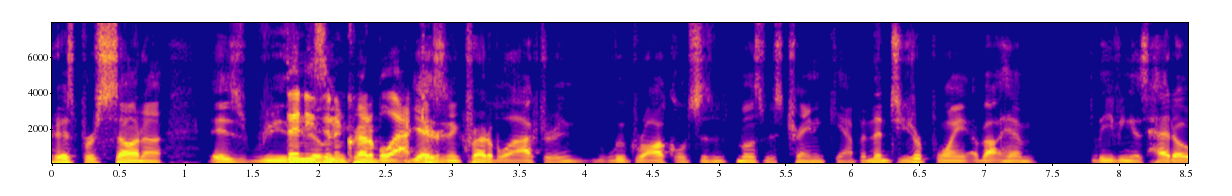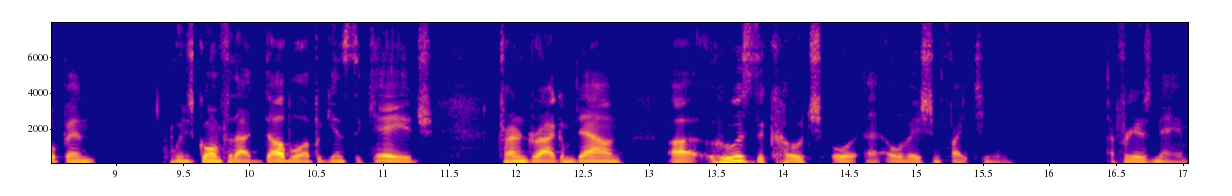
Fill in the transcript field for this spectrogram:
his persona is really. Then he's an incredible actor. yeah, he's an incredible actor. And Luke Rockhold is most of his training camp. And then to your point about him leaving his head open when he's going for that double up against the cage, trying to drag him down. Uh, who is the coach or at Elevation Fight Team? I forget his name.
